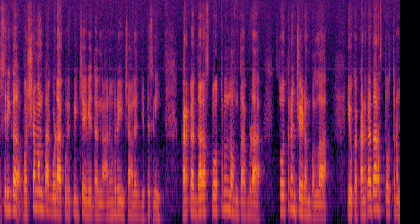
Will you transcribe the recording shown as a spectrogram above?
ఉసిరిక వర్షమంతా కూడా కురిపించే విధంగా అనుగ్రహించాలని చెప్పేసి కనకధర స్తోత్రంలో అంతా కూడా స్తోత్రం చేయడం వల్ల ఈ యొక్క కనకదార స్తోత్రం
